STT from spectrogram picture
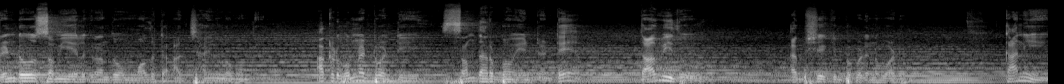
రెండో సమయాల గ్రంథం మొదట అధ్యాయంలో ఉంది. అక్కడ ఉన్నటువంటి సందర్భం ఏంటంటే దావీదు అభిషేకింపబడిన వాడు. కానీ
